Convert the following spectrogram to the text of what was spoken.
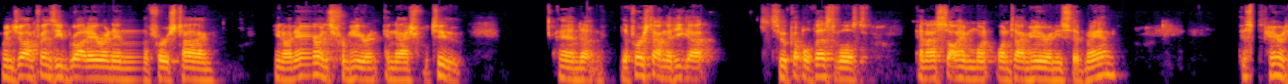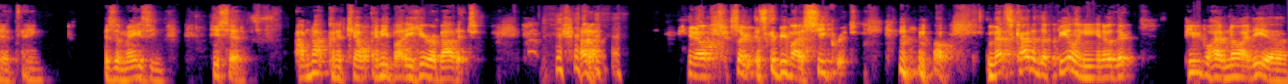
when John Frinzi brought Aaron in the first time. You know, and Aaron's from here in, in Nashville too. And uh, the first time that he got to a couple of festivals, and I saw him one, one time here, and he said, "Man, this Parrot Head thing is amazing." He said, "I'm not going to tell anybody here about it." you know, so it's going to be my secret. you know? And that's kind of the feeling. You know, that people have no idea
